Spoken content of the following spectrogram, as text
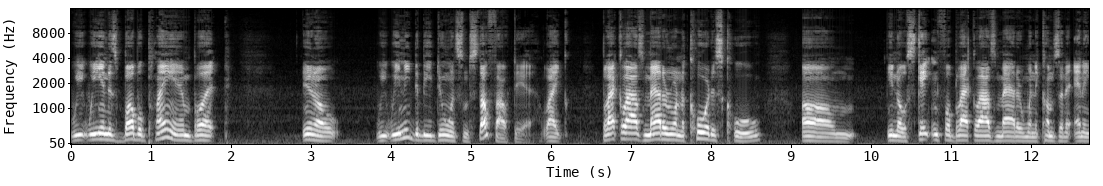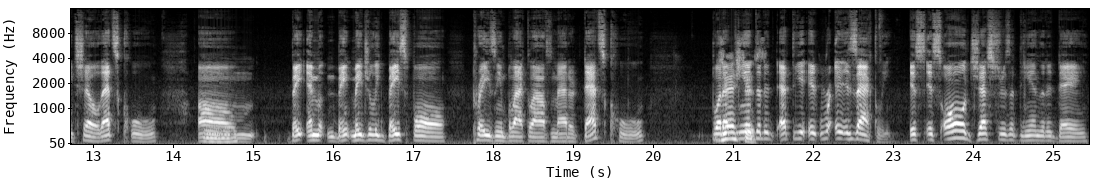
we we in this bubble playing, but you know, we we need to be doing some stuff out there. Like Black Lives Matter on the court is cool. Um, you know, skating for Black Lives Matter when it comes to the NHL, that's cool. Um, mm. ba- Major League Baseball praising Black Lives Matter. That's cool. But gestures. at the end of the at the it, exactly, it's it's all gestures at the end of the day,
